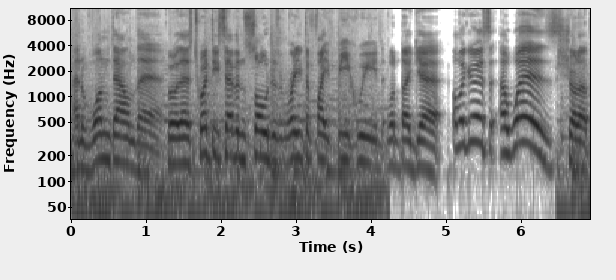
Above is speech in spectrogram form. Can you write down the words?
and one down there. But there's 27 soldiers ready to fight Bee Queen. What did I get? Oh my goodness, a Wes! Shut up,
